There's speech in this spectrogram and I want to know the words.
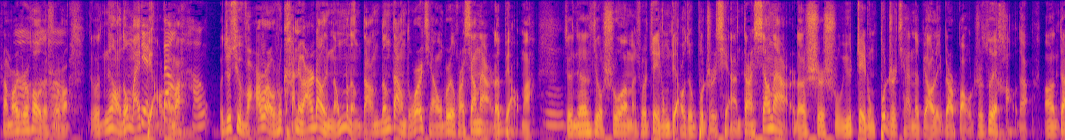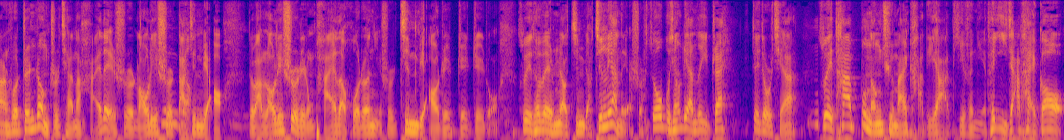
上班之后的时候，我你看我都买表了嘛，我就去玩玩。我说看这玩意儿到底能不能当，能当多少钱？我不是有块香奈儿的表嘛，就。人家就说嘛，说这种表就不值钱，但是香奈儿的是属于这种不值钱的表里边保值最好的啊。但是说真正值钱的还得是劳力士大金表，对吧？劳力士这种牌子，或者你是金表这这这种，所以它为什么要金表？金链子也是，最后不行，链子一摘。这就是钱，所以他不能去买卡地亚、蒂芬尼，他溢价太高，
